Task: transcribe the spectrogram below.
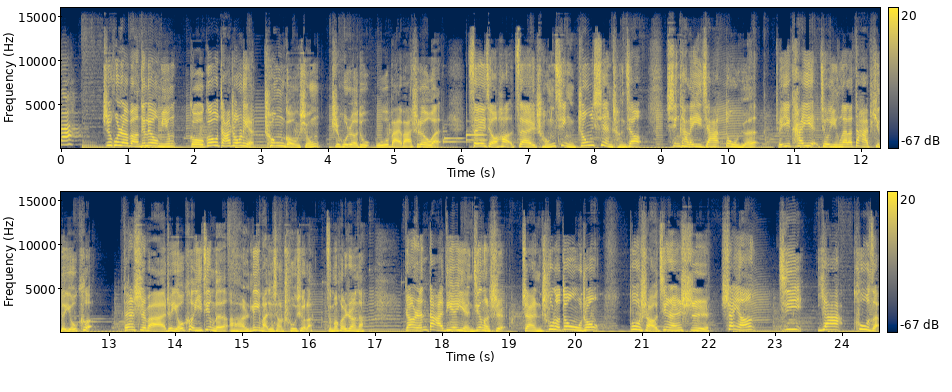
啦！知乎热榜第六名，狗狗打肿脸充狗熊，知乎热度五百八十六万。三月九号，在重庆忠县城郊新开了一家动物园，这一开业就迎来了大批的游客。但是吧，这游客一进门啊，立马就想出去了，怎么回事呢？让人大跌眼镜的是，展出的动物中，不少竟然是山羊、鸡、鸭、兔子、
